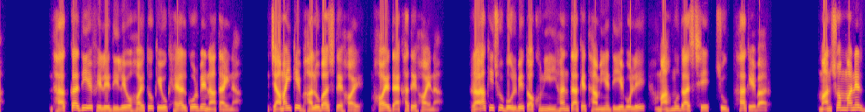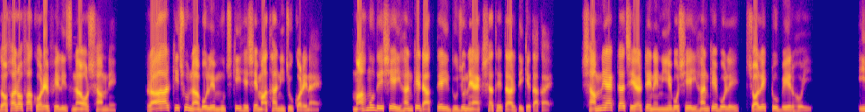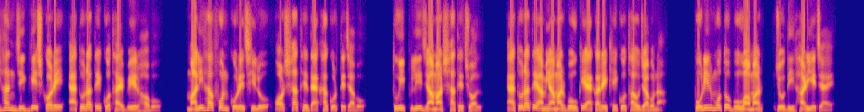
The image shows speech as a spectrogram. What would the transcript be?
ধাক্কা দিয়ে ফেলে দিলেও হয়তো কেউ খেয়াল করবে না, তাই না? জামাইকে ভালোবাসতে হয়, ভয় দেখাতে হয় না। রা কিছু বলবে তখনই ইহান তাকে থামিয়ে দিয়ে বলে, মাহমুদ আসছে, চুপ থাক এবার। মানসম্মানের দফারফা করে ফেলিস না ওর সামনে। রা আর কিছু না বলে মুচকি হেসে মাথা নিচু করে নেয়। মাহমুদ এসে ইহানকে ডাকতেই দুজনে একসাথে তার দিকে তাকায়। সামনে একটা চেয়ার টেনে নিয়ে বসে ইহানকে বলে, চল একটু বের হই। ইহান জিজ্ঞেস করে, এত রাতে কোথায় বের হব? মালিহা ফোন করেছিল, ওর সাথে দেখা করতে যাব। তুই প্লিজ আমার সাথে চল। এত রাতে আমি আমার বউকে একা রেখে কোথাও যাব না। পরীর মতো বউ আমার, যদি হারিয়ে যায়।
